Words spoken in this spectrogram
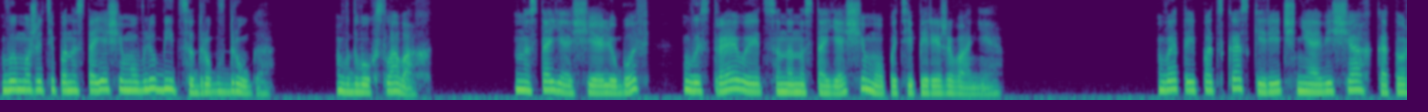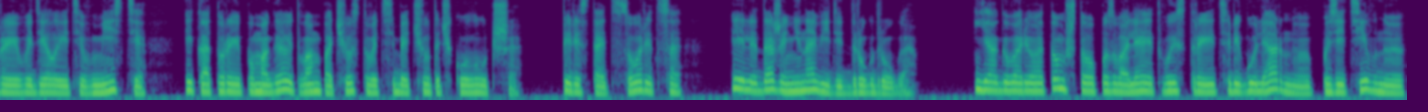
вы можете по-настоящему влюбиться друг в друга — в двух словах. Настоящая любовь выстраивается на настоящем опыте переживания. В этой подсказке речь не о вещах, которые вы делаете вместе и которые помогают вам почувствовать себя чуточку лучше, перестать ссориться или даже ненавидеть друг друга. Я говорю о том, что позволяет выстроить регулярную, позитивную,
